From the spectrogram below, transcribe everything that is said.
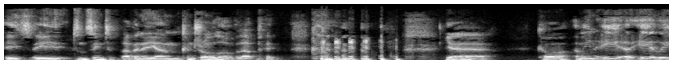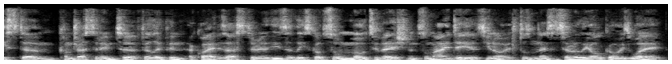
he's, he doesn't seem to have any um, control over that bit. yeah. Cool. I mean, he, he at least um, contrasted him to Philip in A Quiet Disaster. He's at least got some motivation and some ideas. You know, it doesn't necessarily all go his way.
